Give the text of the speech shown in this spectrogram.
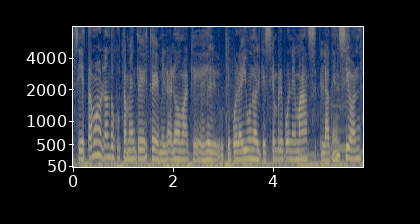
si estamos hablando justamente de este de melanoma, que es el que por ahí uno el que siempre pone más la atención,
